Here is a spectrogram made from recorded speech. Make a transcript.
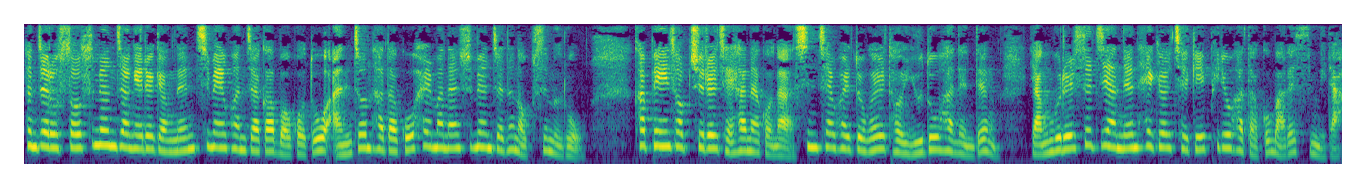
현재로서 수면 장애를 겪는 치매 환자가 먹어도 안전하다고 할 만한 수면제는 없으므로 카페인 섭취를 제한하거나 신체 활동을 더 유도하는 등 약물을 쓰지 않는 해결책이 필요하다고 말했습니다.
